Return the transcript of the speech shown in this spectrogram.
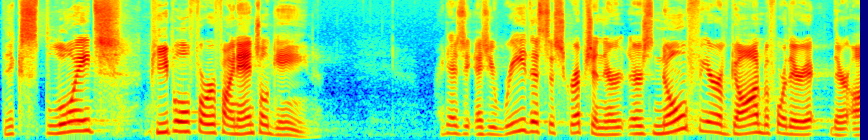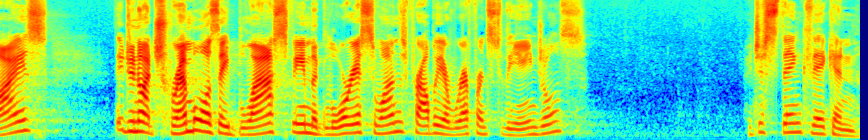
They exploit people for financial gain. As you, as you read this description, there, there's no fear of God before their, their eyes. They do not tremble as they blaspheme the glorious ones, probably a reference to the angels. They just think they can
